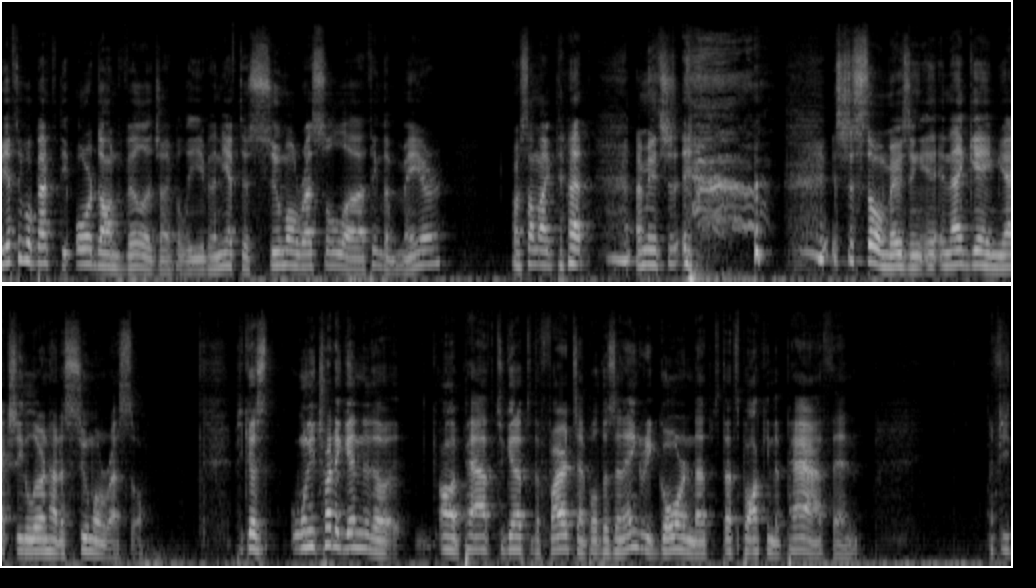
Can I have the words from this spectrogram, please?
you have to go back to the Ordon village, I believe, and then you have to sumo wrestle. Uh, I think the mayor, or something like that. I mean, it's just it's just so amazing. In, in, that game, you actually learn how to sumo wrestle, because when you try to get into the on the path to get up to the fire temple, there's an angry Goron that's that's blocking the path, and if you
